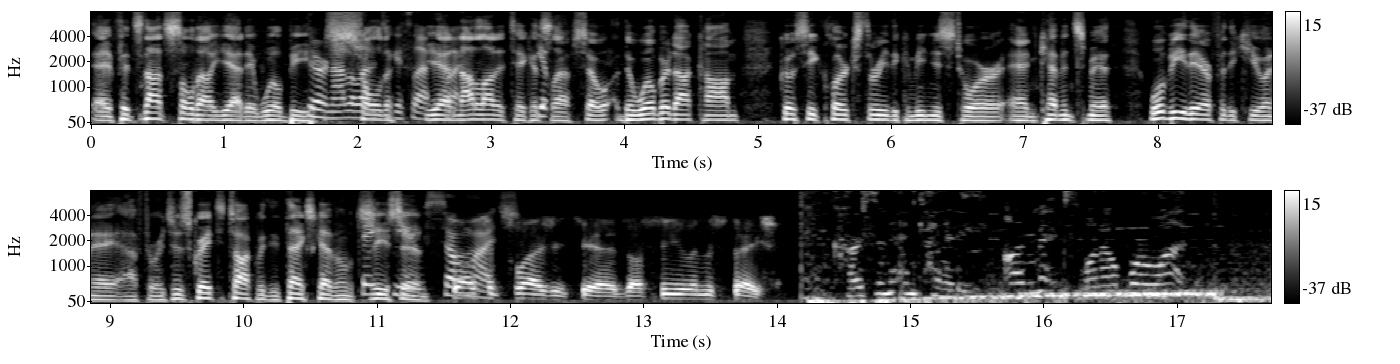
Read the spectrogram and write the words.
if it's not sold out yet, it will be There are not a lot of sold. tickets left, Yeah, but- not a lot of tickets Yep. left. So thewilbur.com. Go see Clerks 3, the Convenience Tour, and Kevin Smith will be there for the Q&A afterwards. It was great to talk with you. Thanks, Kevin. We'll Thank see you, you soon. so Such much. a pleasure, kids. I'll see you in the station. Carson and Kennedy on Mix 1041.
